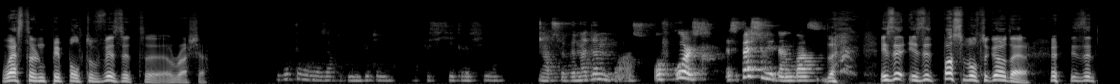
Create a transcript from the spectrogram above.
Western people to visit uh, Russia? Готовы западным людям посетить Россию. Особенно Донбасс. Of course, especially Donbass. Is it is it possible to go there? is it?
